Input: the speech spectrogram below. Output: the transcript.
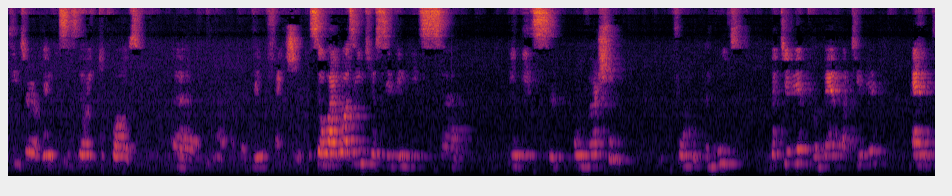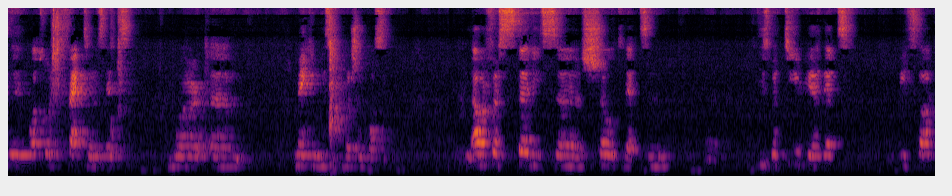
catheter and this is going to cause uh, the infection. So I was interested in this uh, in this conversion from a good bacteria to a bad bacteria, and uh, what were the factors that were um, making this conversion possible. Our first studies uh, showed that um, uh, this bacteria that we thought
